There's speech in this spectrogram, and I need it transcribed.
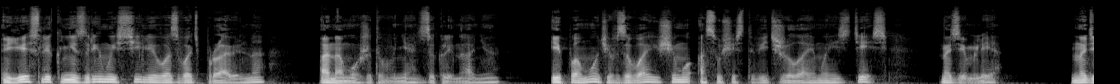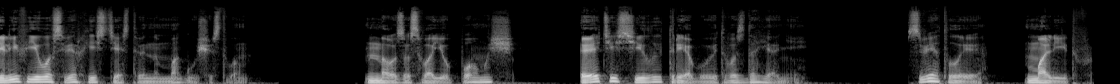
Если к незримой силе возвать правильно, она может внять заклинанию и помочь взывающему осуществить желаемое здесь, на земле, наделив его сверхъестественным могуществом. Но за свою помощь эти силы требуют воздаяний. Светлые — молитв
